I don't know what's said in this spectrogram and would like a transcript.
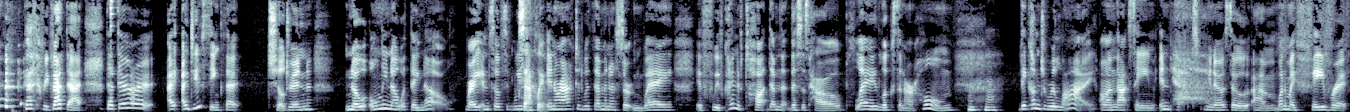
we've got that. That there are I, I do think that children know only know what they know right? And so if we've exactly. interacted with them in a certain way, if we've kind of taught them that this is how play looks in our home, mm-hmm. they come to rely on that same input, yeah. you know? So um, one of my favorite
